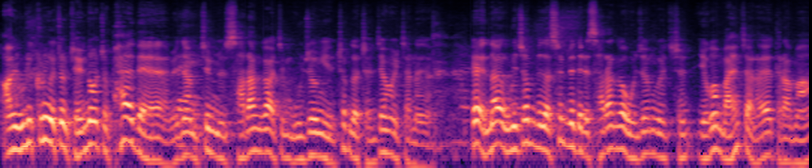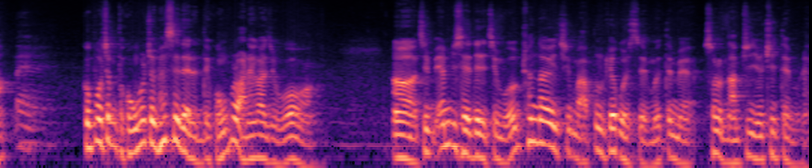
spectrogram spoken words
아니 우리 그런 거 좀 재밌는 거 좀 파야 돼. 왜냐면 네. 지금 사랑과 지금 우정이 전부 다 전쟁을 있잖아요. 옛날 우리 전부 다 선배들이 사랑과 우정 그 전- 영화 많이 했잖아요 드라마. 네. 그거 좀 더 공부를 좀 했어야 되는데 공부를 안 해가지고 어 지금 mz 세대들이 지금 엄청나게 지금 아픔을 겪고 있어요. 뭐 때문에 서로 남친 여친 때문에.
